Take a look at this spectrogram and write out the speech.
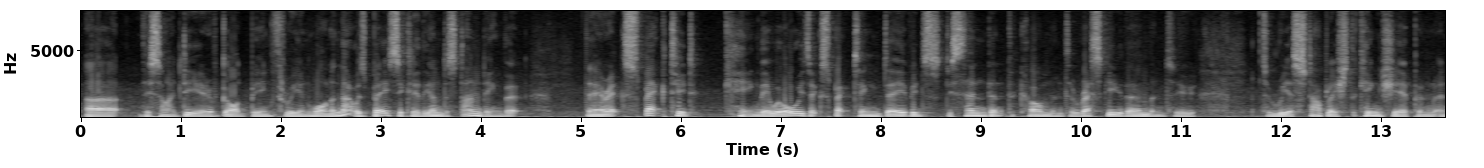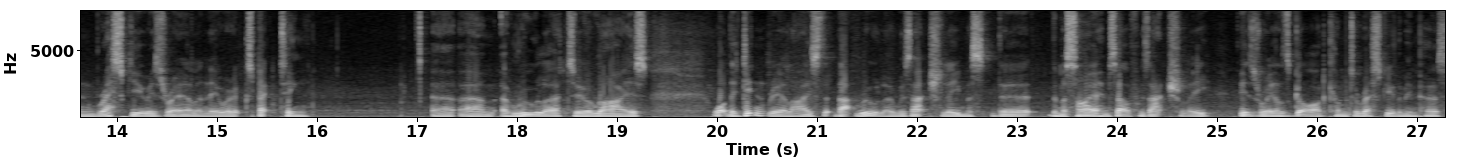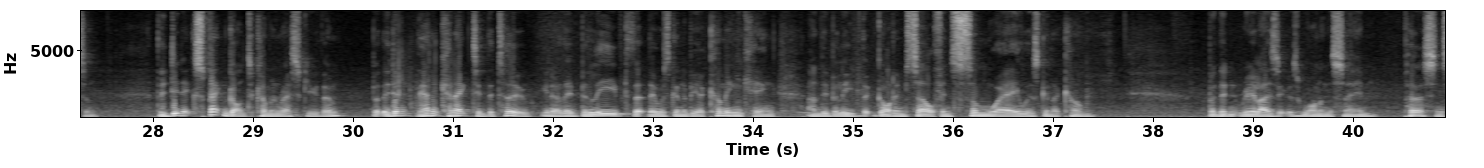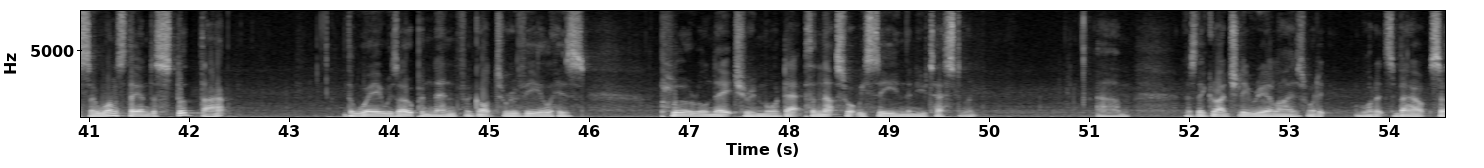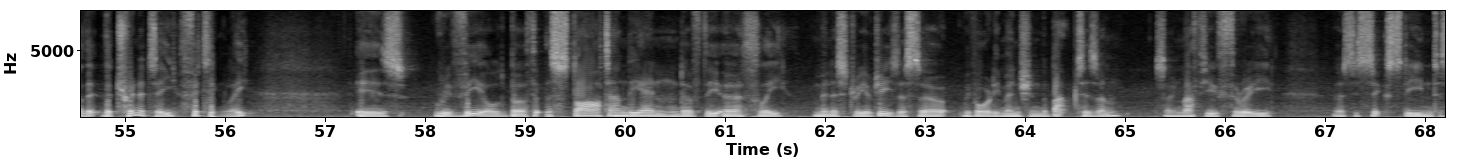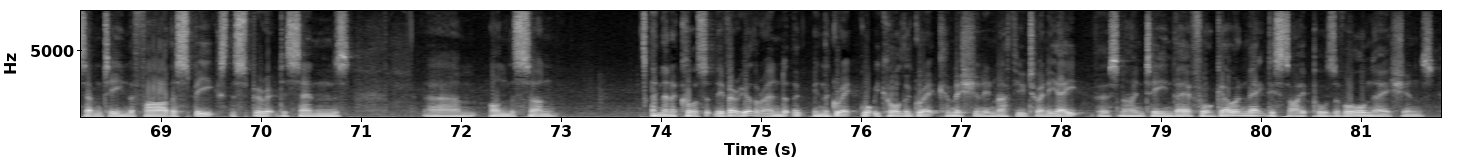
uh, this idea of God being three in one. And that was basically the understanding that their expected king, they were always expecting David's descendant to come and to rescue them and to to re-establish the kingship and, and rescue Israel, and they were expecting uh, um, a ruler to arise what they didn't realize that that ruler was actually the the Messiah himself was actually Israel's God come to rescue them in person. They did expect God to come and rescue them, but they didn't they hadn't connected the two. You know, they believed that there was going to be a coming king and they believed that God himself in some way was going to come. But they didn't realize it was one and the same person. So once they understood that, the way was open then for God to reveal his plural nature in more depth, and that's what we see in the New Testament um, as they gradually realize what it what it's about. So the, the Trinity, fittingly, is revealed both at the start and the end of the earthly ministry of Jesus. So we've already mentioned the baptism. So in Matthew 3, verses 16 to 17, the Father speaks, the Spirit descends um, on the Son. And then, of course, at the very other end, the, in the great, what we call the Great Commission in Matthew 28, verse 19, therefore go and make disciples of all nations,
